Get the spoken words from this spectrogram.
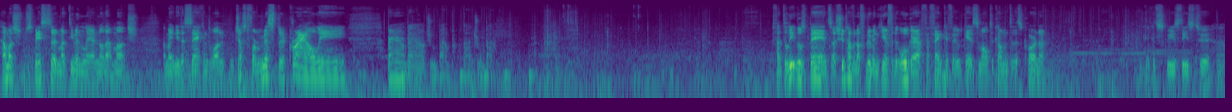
How much space is there in my demon lair? Not that much. I might need a second one just for Mr. Crowley. Bow bow joo bow bow joo bow. If I delete those beds, I should have enough room in here for the ogre, if I think, if it gets them all to come into this corner. I think I could squeeze these two. Oh.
